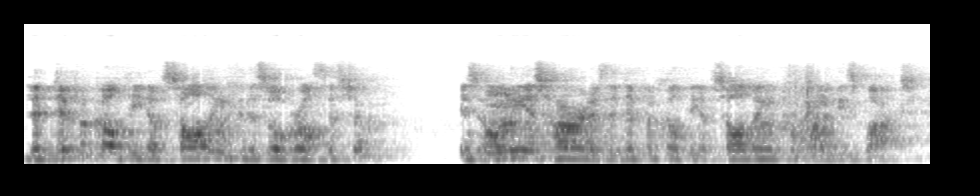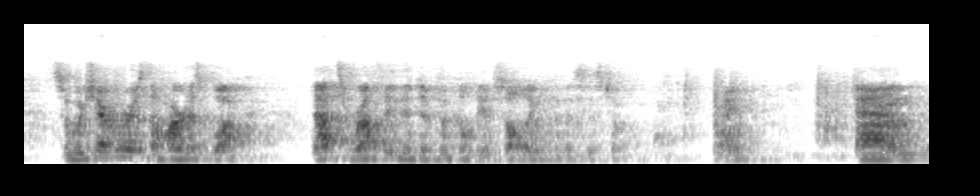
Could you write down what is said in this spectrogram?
The difficulty of solving for this overall system is only as hard as the difficulty of solving for one of these blocks. So whichever is the hardest block, that's roughly the difficulty of solving for the system, right? And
